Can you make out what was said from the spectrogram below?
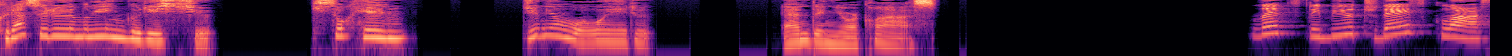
クラスルームイングリッシュ。基礎編。授業を終える。 Ending your class. Let's review today's class.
